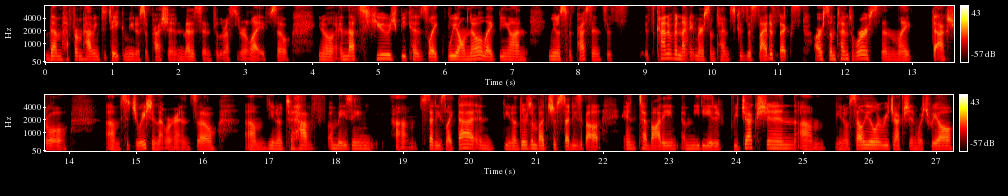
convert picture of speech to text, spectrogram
them from having to take immunosuppression medicine for the rest of their life. So you know and that's huge because like we all know like being on immunosuppressants it's it's kind of a nightmare sometimes because the side effects are sometimes worse than like the actual um, situation that we're in. So um, you know to have amazing um, studies like that. And, you know, there's a bunch of studies about antibody mediated rejection, um, you know, cellular rejection, which we all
